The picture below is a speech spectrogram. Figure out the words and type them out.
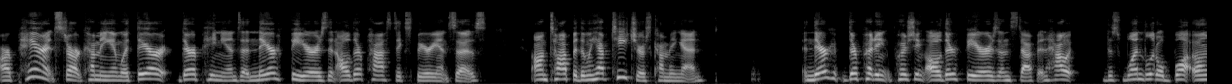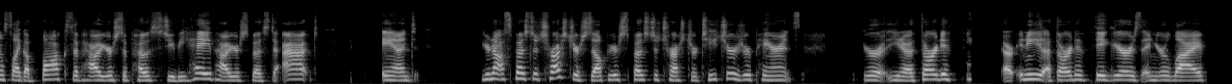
our parents start coming in with their their opinions and their fears and all their past experiences. On top of then we have teachers coming in. And they're they're putting pushing all their fears and stuff and how this one little block, almost like a box of how you're supposed to behave, how you're supposed to act. And you're not supposed to trust yourself. You're supposed to trust your teachers, your parents, your, you know, authoritative or any authoritative figures in your life.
